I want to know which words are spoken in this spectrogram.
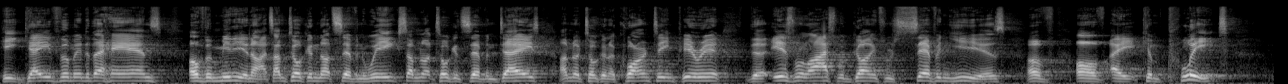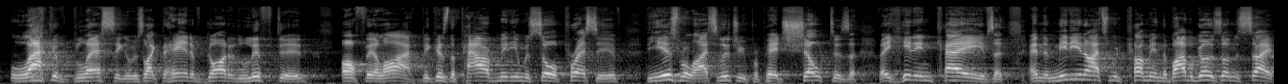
he gave them into the hands of the Midianites. I'm talking not seven weeks, I'm not talking seven days, I'm not talking a quarantine period. The Israelites were going through seven years of, of a complete lack of blessing. It was like the hand of God had lifted off their life because the power of Midian was so oppressive. The Israelites literally prepared shelters. They hid in caves, and the Midianites would come in. The Bible goes on to say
